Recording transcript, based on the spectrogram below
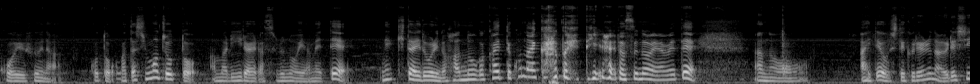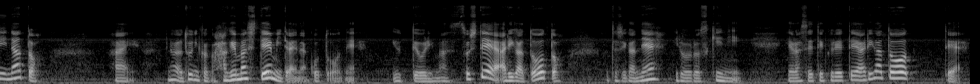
こういうふうなこと私もちょっとあまりイライラするのをやめて、ね、期待通りの反応が返ってこないからといってイライラするのをやめてあの相手をしてくれるのは嬉しいなと、はい、とにかく励ましてみたいなことをね言っております。そしてありがとうと私がねいろいろ好きにやらせてくれてありがとう。って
